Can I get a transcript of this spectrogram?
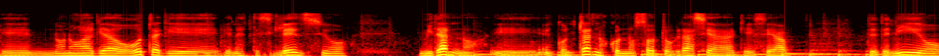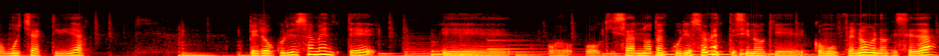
eh, no nos ha quedado otra que en este silencio, mirarnos y encontrarnos con nosotros gracias a que se ha detenido mucha actividad. Pero curiosamente, eh, o, quizás no tan curiosamente, sino que como un fenómeno que se da,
